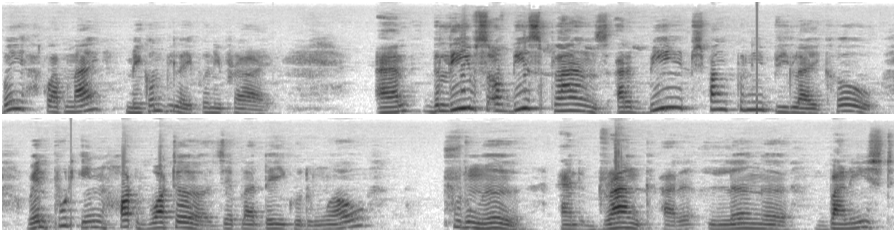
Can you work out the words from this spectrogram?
बै हाख्लाबनाय मेगन बिलाइफोरनिफ्राय and the leaves of these plants आरो बे बिफांफोरनि बिलाइखौ when put in hot water जेब्ला दै गुदुङाव फुदुङो and drank आरो लोङो banished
